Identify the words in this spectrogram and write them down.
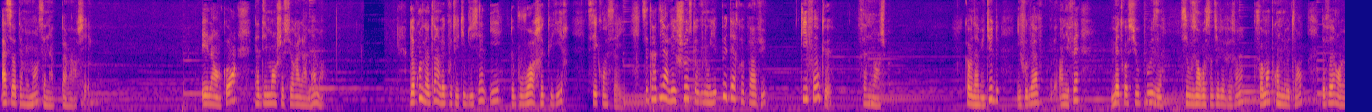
à certains moments, ça n'a pas marché? Et là encore, la démarche sera la même. De prendre un temps avec votre équipe du ciel et de pouvoir recueillir ces conseils. C'est-à-dire les choses que vous n'auriez peut-être pas vues qui font que ça ne marche pas. Comme d'habitude, il faudra en effet mettre sur pause si vous en ressentez le besoin, vraiment prendre le temps de faire euh,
